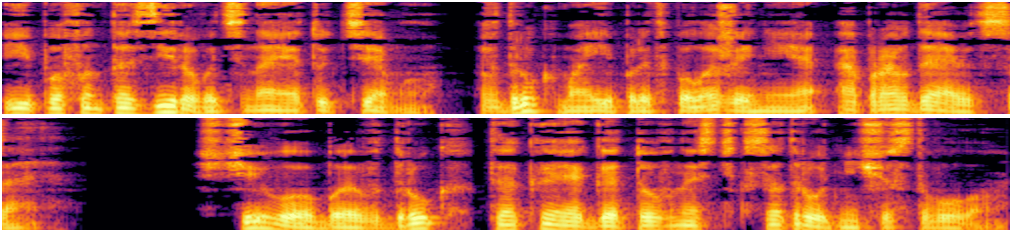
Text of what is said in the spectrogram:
и пофантазировать на эту тему. Вдруг мои предположения оправдаются». С чего бы вдруг такая готовность к сотрудничеству?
